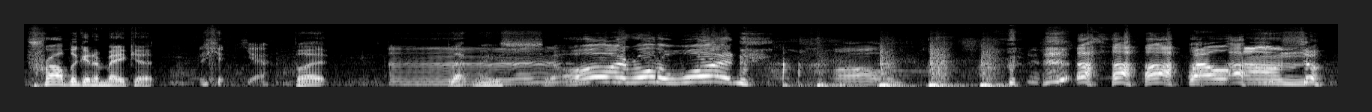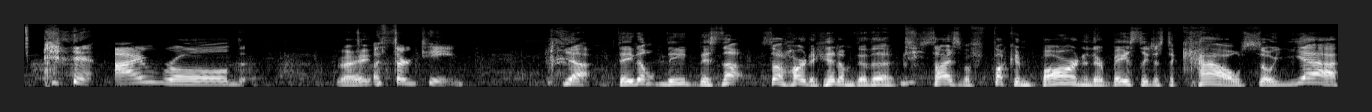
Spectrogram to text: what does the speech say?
Probably gonna make it, yeah. but Uh, let me. See. Oh, I rolled a one. Oh. well, um, So- I rolled right? a thirteen. Yeah, they don't need. It's not. It's not hard to hit them. They're the size of a fucking barn, and they're basically just a cow. So yeah,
